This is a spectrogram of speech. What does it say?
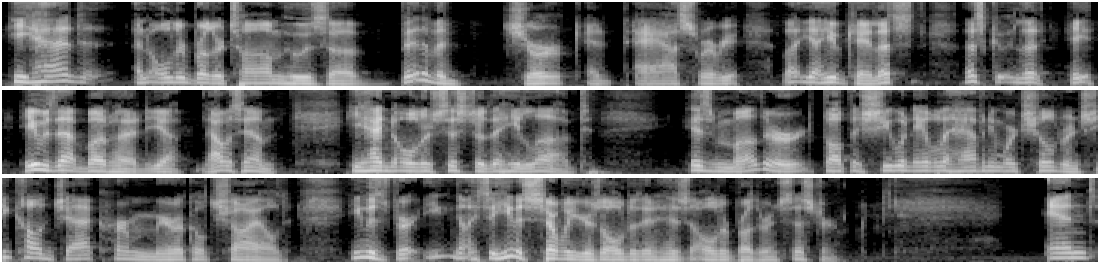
he had an older brother Tom, who's a bit of a jerk and ass, whatever. You, yeah, he, okay. Let's let's let, he he was that butthead. Yeah, that was him. He had an older sister that he loved. His mother thought that she wasn't be able to have any more children. She called Jack her miracle child. He was very, you know, so he was several years older than his older brother and sister. And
